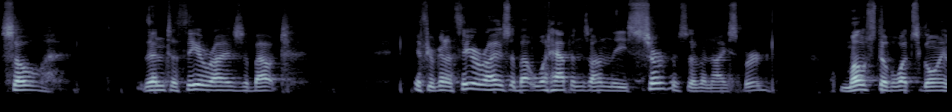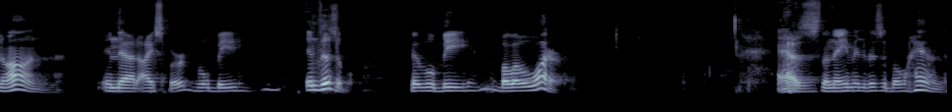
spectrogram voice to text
So then to theorize about, if you're going to theorize about what happens on the surface of an iceberg, most of what's going on in that iceberg will be invisible. It will be below water. As the name Invisible Hand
